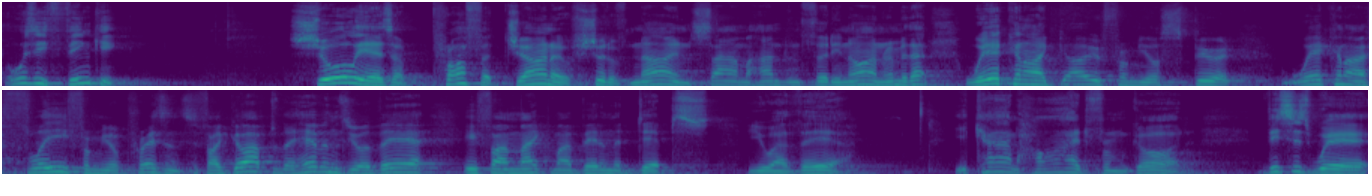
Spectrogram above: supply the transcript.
What was he thinking? Surely, as a prophet, Jonah should have known Psalm 139. Remember that? Where can I go from your spirit? Where can I flee from your presence? If I go up to the heavens, you are there. If I make my bed in the depths, you are there. You can't hide from God. This is where,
